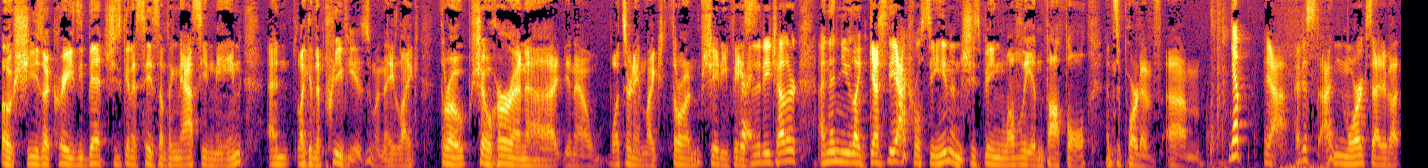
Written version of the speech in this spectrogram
oh, she's a crazy bitch. She's going to say something nasty and mean. And like in the previews, when they like throw, show her and, uh, you know, what's her name, like throwing shady faces Right. at each other. And then you like get to the actual scene and she's being lovely and thoughtful and supportive. Um, yep. yeah, I just, I'm more excited about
